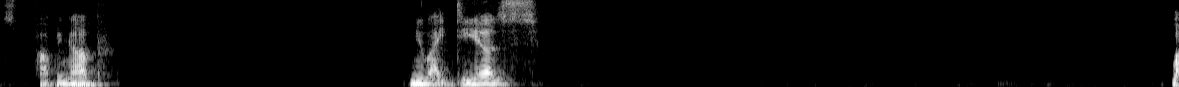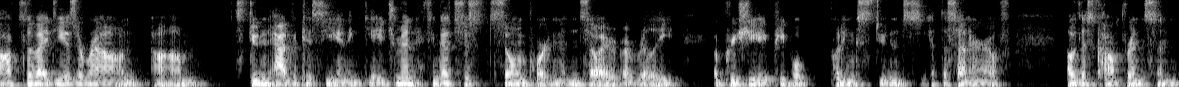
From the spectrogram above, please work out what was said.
It's popping up. New ideas. Lots of ideas around um, student advocacy and engagement. I think that's just so important. And so I, I really appreciate people putting students at the center of, of this conference and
